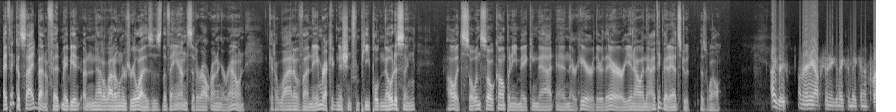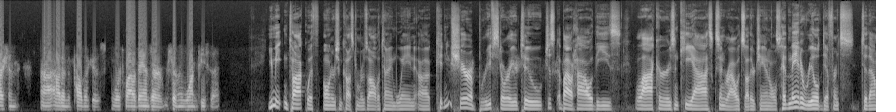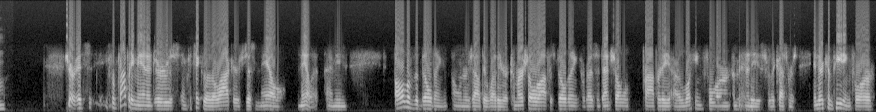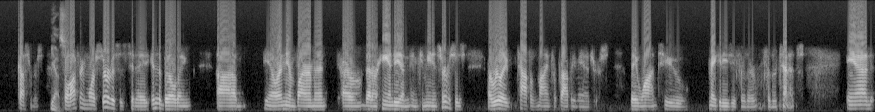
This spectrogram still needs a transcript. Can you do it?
I think a side benefit, maybe not a lot of owners realize, is the vans that are out running around get a lot of uh, name recognition from people noticing, oh, it's so and so company making that, and they're here, they're there, you know, and I think that adds to it as well. I agree. I mean, any opportunity to make to make an impression uh, out in the public is worthwhile. Vans are certainly one piece of that. You meet and talk with owners and customers all the time, Wayne. Uh, can you share a brief story or two just about how these lockers and kiosks and routes, other channels, have made a real difference to them? Sure. It's for property managers in particular. The lockers just nail nail it. I mean, all of the building owners out there, whether you're a commercial office building, a residential property, are looking for amenities for the customers, and they're competing for customers. Yes. So offering more services today in the building, um, you know, or in the environment are, that are handy and, and convenient services are really top of mind for property managers. They want to make it easy for their for their tenants, and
